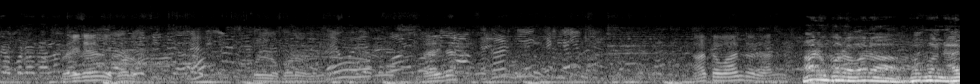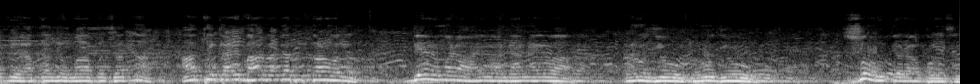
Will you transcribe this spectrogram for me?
રહી જાય ને પડો ફૂલનો પડો રહી જાય હા તો વાંધો ને. સારું બરો ભગવાન આપ્યું આપતા જો મહાપ્રસાદમાં આવતીકાલે બાર ત્રણ વાગ્યા બેન અમારા આવ્યા નાના આવ્યા ઘણું જીવું ઘણું જીવું સો રૂપિયા રામ ભરોસે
